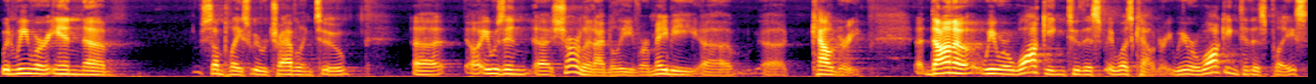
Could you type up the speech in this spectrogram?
when we were in uh, someplace we were traveling to, uh, it was in uh, Charlotte, I believe, or maybe uh, Calgary. Donna, we were walking to this, it was Calgary. We were walking to this place,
